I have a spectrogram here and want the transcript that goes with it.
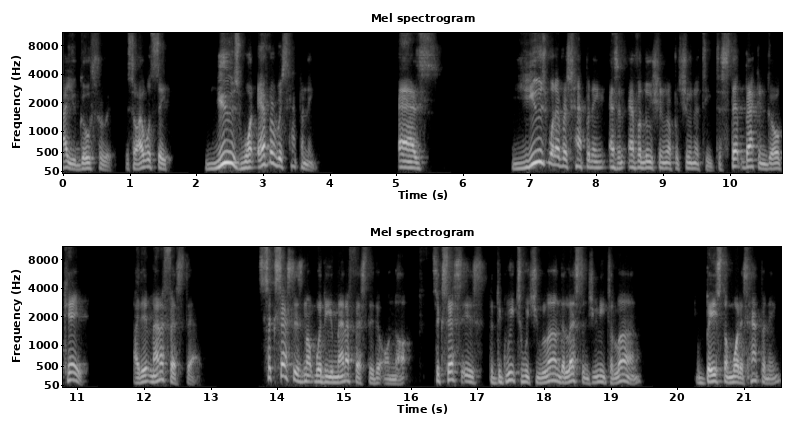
how you go through it. So I would say use whatever is happening as use whatever is happening as an evolutionary opportunity to step back and go, okay, I didn't manifest that. Success is not whether you manifested it or not. Success is the degree to which you learn the lessons you need to learn based on what is happening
